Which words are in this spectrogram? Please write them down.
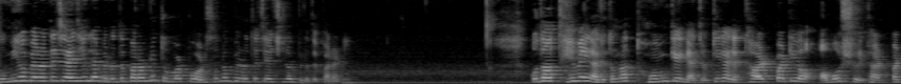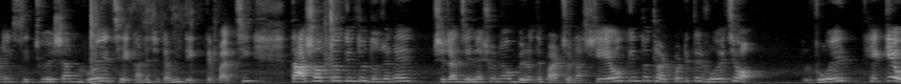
তুমিও বেরোতে চাইছিলে, বেরোতে পারো নি তোমার পার্সনও বেরোতে চাইছিল, বেরোতে পারেনি। কোথাও থেমে গেছো, তোমরা থমকে গেছো, ঠিক আছে? থার্ড পার্টি অবশ্যই থার্ড পার্টির সিচুয়েশান রয়েছে এখানে, সেটা আমি দেখতে পাচ্ছি। তা সত্ত্বেও কিন্তু দুজনে সেটা জেনে শুনেও বেরোতে পারছ না। সেও কিন্তু থার্ড পার্টিতে রয়েছে, রয়ে থেকেও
